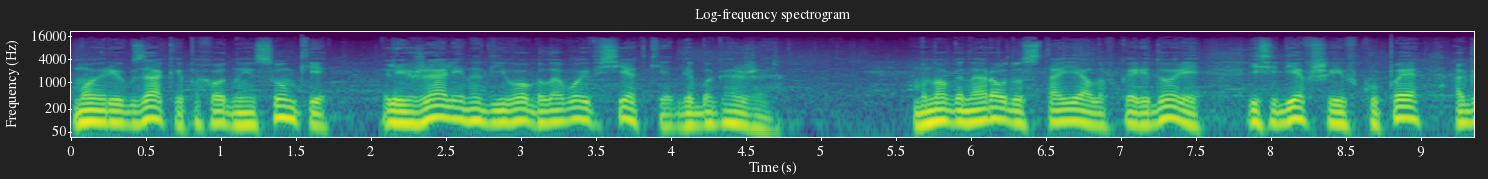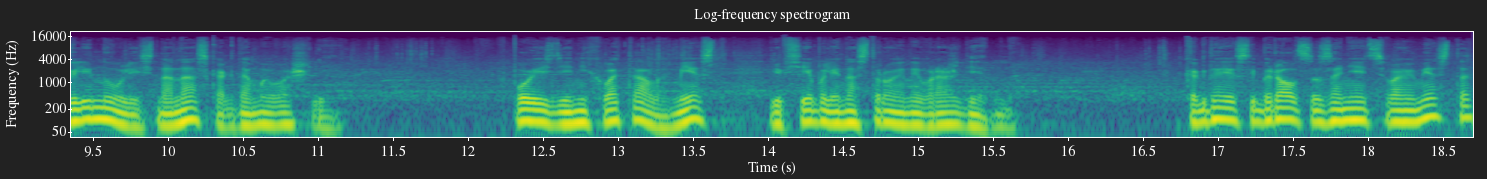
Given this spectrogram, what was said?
Мой рюкзак и походные сумки лежали над его головой в сетке для багажа. Много народу стояло в коридоре, и сидевшие в купе оглянулись на нас, когда мы вошли. В поезде не хватало мест, и все были настроены враждебно. Когда я собирался занять свое место,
